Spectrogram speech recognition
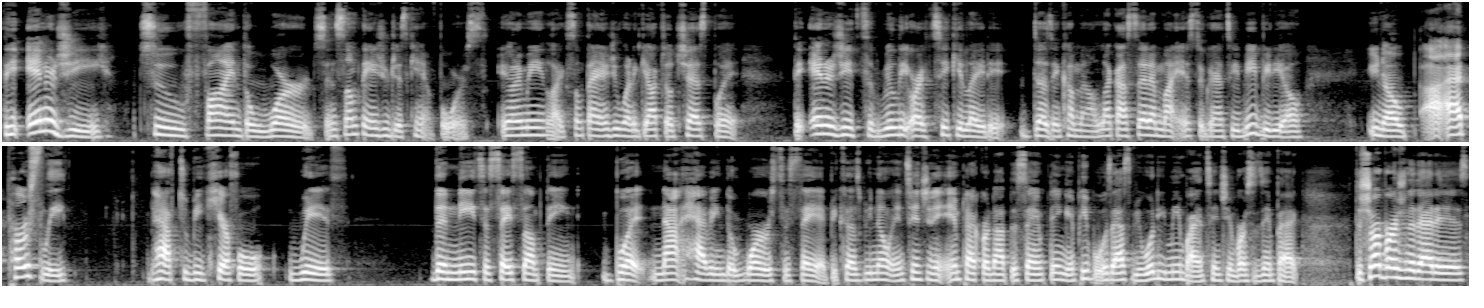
the energy to find the words. And some things you just can't force. You know what I mean? Like some things you want to get off your chest, but the energy to really articulate it doesn't come out. Like I said in my Instagram TV video, you know, I, I personally have to be careful with the need to say something but not having the words to say it because we know intention and impact are not the same thing and people was asking me what do you mean by intention versus impact the short version of that is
